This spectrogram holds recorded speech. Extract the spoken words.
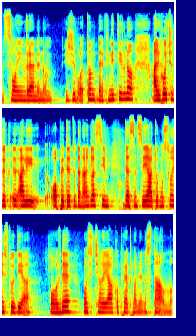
svojim vremenom životom, definitivno, ali hoću da, ali opet eto da naglasim da sam se ja tokom svojih studija ovde osjećala jako preplavljeno stalno.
